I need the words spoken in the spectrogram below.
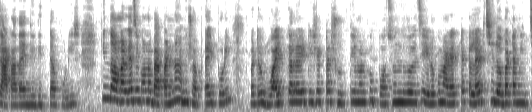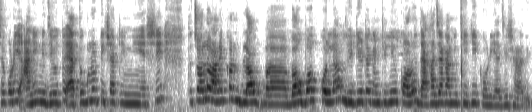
চাটা দেয়, দিদিরটা পরিস। কিন্তু আমার কাছে কোনো ব্যাপার না, আমি সবটাই পরি। বাট হোয়াইট কালারের টি শার্টটা সত্যি আমার খুব পছন্দ হয়েছে। এরকম আর একটা কালার ছিল বাট আমি ইচ্ছা করেই আনিনি। যেহেতু এতগুলো টি শার্ট নিয়ে এসি তো চলো অনেকক্ষণ ব্লগ বক বক করলাম। ভিডিওটা কন্টিনিউ করো, দেখা যাক আমি কি কি করি আজকে সারাদিন।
